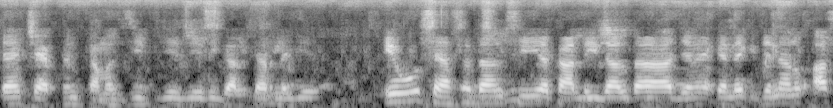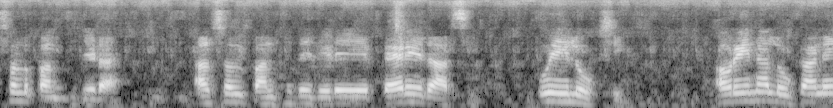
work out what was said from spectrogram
ਚਾਹੇ ਕੈਪਟਨ ਕਮਲਜੀਤ ਜੀ ਜੀ ਦੀ ਗੱਲ ਕਰ ਲਈਏ, ਇਹ ਉਹ ਸਿਆਸਤਦਾਨ ਸੀ, ਅਕਾਲੀ ਦਲ ਦਾ, ਜਿਵੇਂ ਕਹਿੰਦੇ ਕਿ ਜਿਨ੍ਹਾਂ ਨੂੰ ਅਸਲ ਪੰਥ ਜਿਹੜਾ ਅਸਲ ਪੰਥ ਦੇ ਜਿਹੜੇ ਪਹਿਰੇਦਾਰ ਸੀ, ਉਹ ਇਹ ਲੋਕ ਸੀ। ਔਰ ਇਹਨਾਂ ਲੋਕਾਂ ਨੇ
